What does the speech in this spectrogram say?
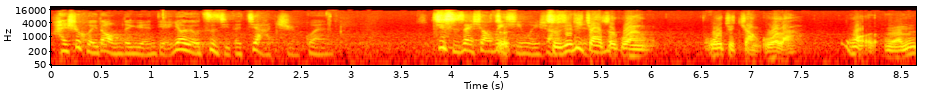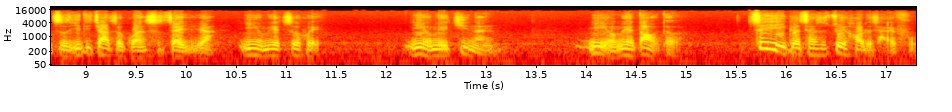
还是回到我们的原点，要有自己的价值观，即使在消费行为上。自己的价值观，我就讲过了，我我们自己的价值观是在于啊，你有没有智慧，你有没有技能，你有没有道德，这个才是最好的财富。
